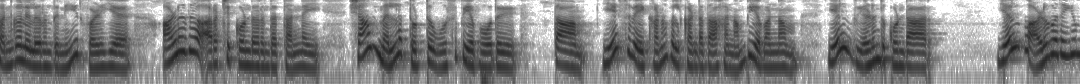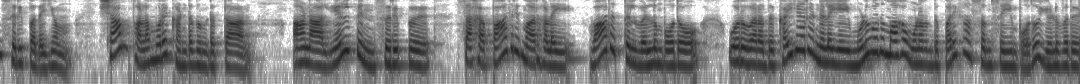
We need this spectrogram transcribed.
கண்களிலிருந்து நீர் வழிய அழுது அரைச்சி கொண்டிருந்த தன்னை ஷாம் மெல்ல தொட்டு உசுப்பிய போது தாம் இயேசுவை கனவில் கண்டதாக நம்பிய வண்ணம் எல்வ் எழுந்து கொண்டார். எல்வ் அழுவதையும் சிரிப்பதையும் ஷாம் பலமுறை கண்டதுண்டு தான். ஆனால் எல்வின் சிரிப்பு சக பாதிரிமார்களை வாதத்தில் வெல்லும்போதோ ஒருவரது கையறு நிலையை முழுவதுமாக உணர்ந்து பரிகாசம் செய்யும் போதோ எழுவது.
